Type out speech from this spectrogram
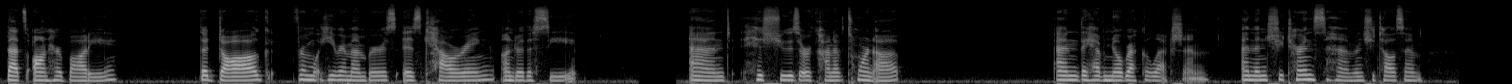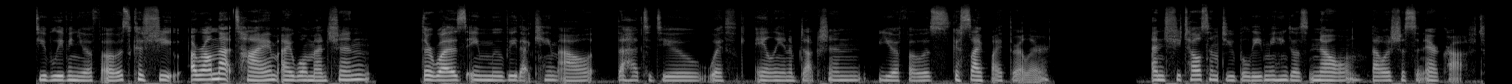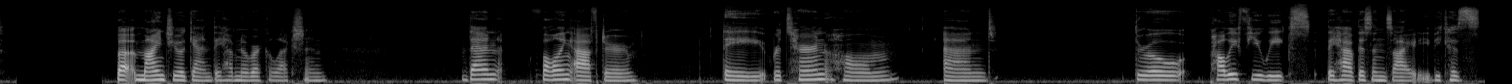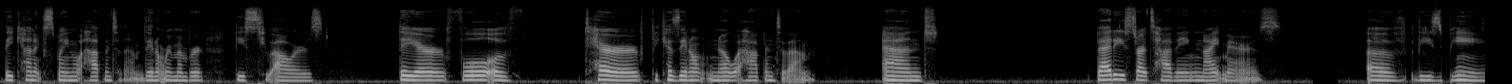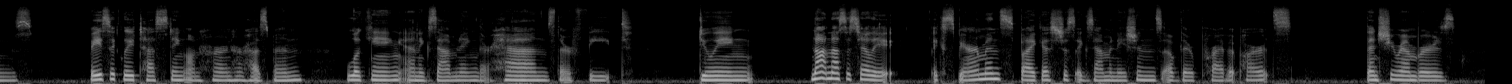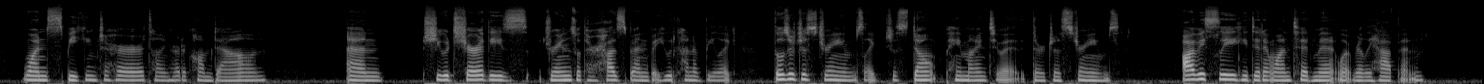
that's on her body. The dog, from what he remembers, is cowering under the seat, and his shoes are kind of torn up, and they have no recollection. And then she turns to him and she tells him, Do you believe in UFOs? Because she, around that time, I will mention, there was a movie that came out that had to do with alien abduction, UFOs, a sci fi thriller. And she tells him, Do you believe me? He goes, No, that was just an aircraft. But mind you, again, they have no recollection. Then, following after, they return home and through probably a few weeks, they have this anxiety because they can't explain what happened to them. They don't remember these two hours. They are full of terror because they don't know what happened to them. And Betty starts having nightmares of these beings basically testing on her and her husband, looking and examining their hands, their feet, doing not necessarily experiments, but I guess just examinations of their private parts. Then she remembers one speaking to her, telling her to calm down. And she would share these dreams with her husband, but he would kind of be like, those are just dreams. Like, just don't pay mind to it. They're just dreams. Obviously, he didn't want to admit what really happened.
